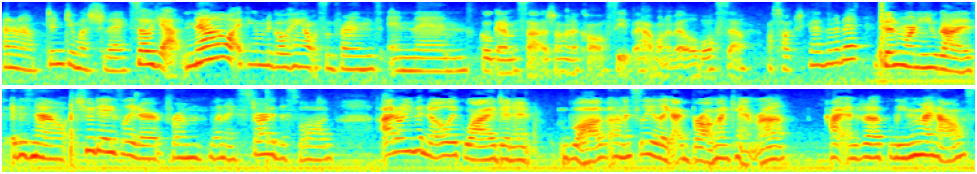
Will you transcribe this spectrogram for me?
I don't know, didn't do much today. So yeah, now I think I'm gonna go hang out with some friends and then go get a massage. I'm gonna call, see if I have one available. So I'll talk to you guys in a bit. Good morning, you guys. It is now two days later from when I started this vlog. I don't even know like why I didn't vlog, honestly. Like I brought my camera. I ended up leaving my house.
